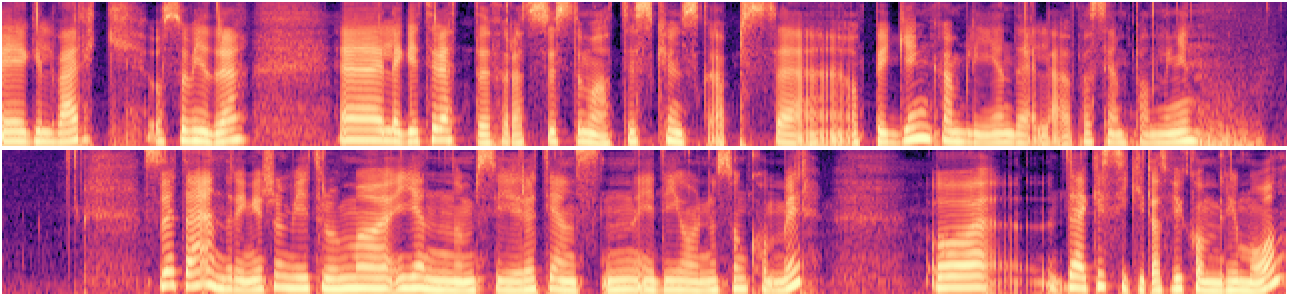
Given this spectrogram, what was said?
regelverk osv., eh, legger til rette for at systematisk kunnskapsoppbygging kan bli en del av pasientbehandlingen. Så dette er endringer som vi tror må gjennomsyre tjenesten i de årene som kommer. Og det er ikke sikkert at vi kommer i mål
